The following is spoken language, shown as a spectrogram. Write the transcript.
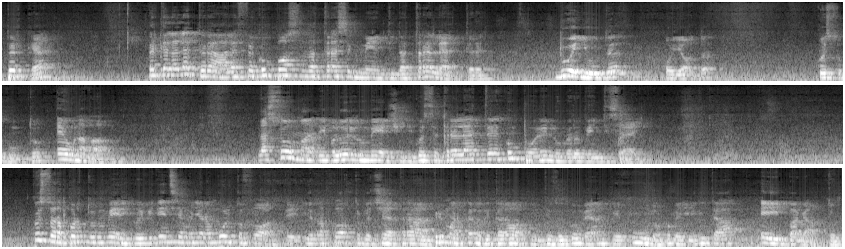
Perché? Perché la lettera Aleph è composta da tre segmenti, da tre lettere, due Yud o Yod, questo punto, e una Vav. La somma dei valori numerici di queste tre lettere compone il numero 26. Questo rapporto numerico evidenzia in maniera molto forte il rapporto che c'è tra il primo arcano dei tarot, inteso come anche uno come divinità, e il bagatto.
